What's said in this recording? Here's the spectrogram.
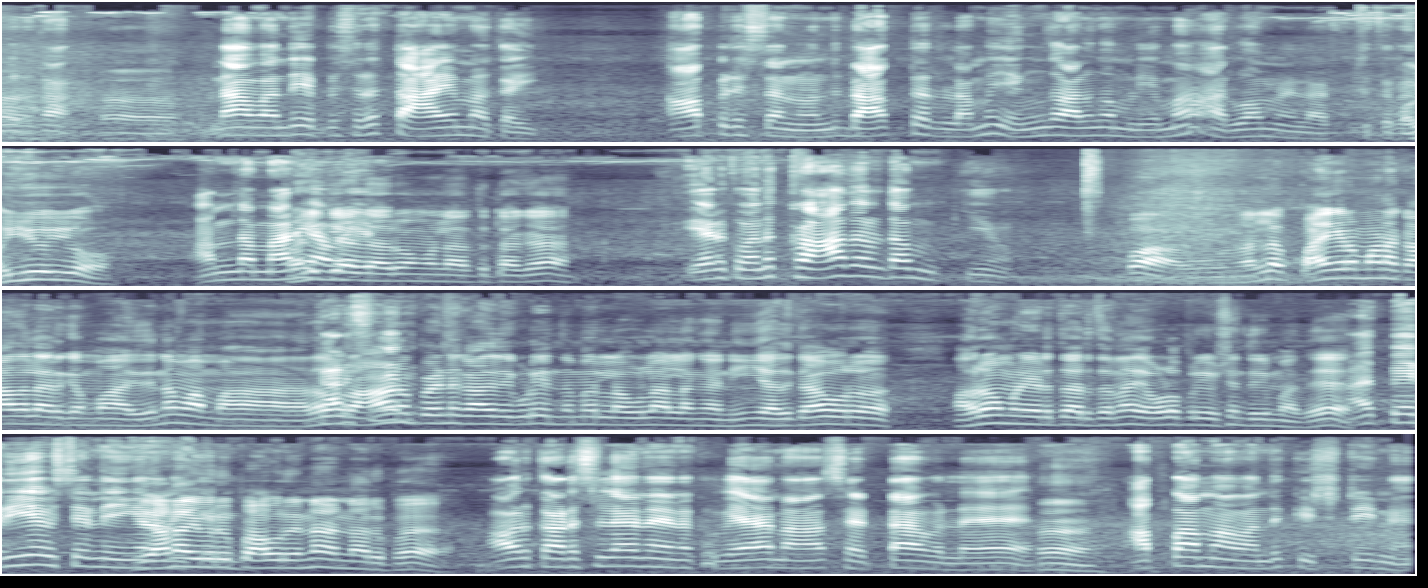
அவர் தான் நான் வந்து எப்படி சொல்ல தாயம்மா கை. ஆப்ரேஷன் வந்து டாக்டர் இல்லாமல் எங்கள் ஆளுங்க மூலியமா அருவாமனையில் எடுத்துக்கிறேன் ஐயோயோ. அந்த மாதிரி அவர் அருவமல்ல அறுத்துட்டாக்க? எனக்கு வந்து காதல் தான் முக்கியம். அப்பா நல்ல பயங்கரமான காதலாக இருக்கேம்மா. இது என்னம்மா அதாவது ஒரு ஆணும் பெண்ணு காதலி கூட இந்த மாதிரி லவ்லாம் இல்லைங்க. நீங்கள் அதுக்காக ஒரு அருவாமனை எடுத்து அறுத்தனா எவ்வளோ பெரிய விஷயம் தெரியுமா அது? அது பெரிய விஷயம் நீங்கள் ஏன்னா இவர் இப்போ அவர் என்ன என்னாரு இப்போ? அவர் கடைசியில் எனக்கு வேணாம் செட் ஆகல. ஆ. அப்பா அம்மா வந்து கிறிஸ்டின்னு.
